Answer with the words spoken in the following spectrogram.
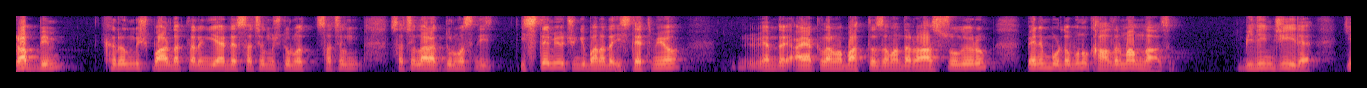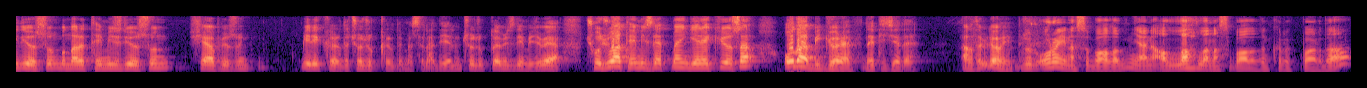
Rabbim kırılmış bardakların yerde saçılmış durma, saçıl, saçılarak durmasını istemiyor. Çünkü bana da istetmiyor. Hem de ayaklarıma battığı zaman da rahatsız oluyorum. Benim burada bunu kaldırmam lazım. Bilinciyle gidiyorsun bunları temizliyorsun şey yapıyorsun. Biri kırdı çocuk kırdı mesela diyelim çocuk temizleyemeyecek veya çocuğa temizletmen gerekiyorsa o da bir görev neticede. Anlatabiliyor muyum? Dur orayı nasıl bağladın? Yani Allah'la nasıl bağladın kırık bardağı?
